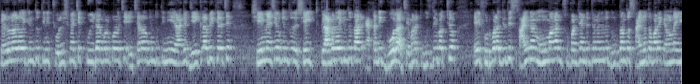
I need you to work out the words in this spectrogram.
ফেরোলার হয়ে কিন্তু তিনি চল্লিশ ম্যাচে কুড়িটা গোল করেছে। এছাড়াও কিন্তু তিনি এর আগে যেই ক্লাবেই খেলেছে সেই ম্যাচেও কিন্তু সেই ক্লাবের হয়ে কিন্তু তার একাধিক গোল আছে। মানে বুঝতেই পারছ, এই ফুটবলার যদি সাইন হয় মোহনবাগান সুপার জায়েন্টের জন্য কিন্তু দুর্দান্ত সাইন হতে পারে। কেননা এই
